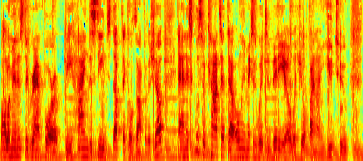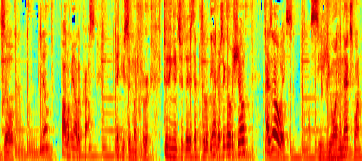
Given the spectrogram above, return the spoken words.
Follow me on Instagram for behind the scenes stuff that goes on for the show and exclusive content that only makes its way to video, which you'll find on YouTube. So, you know, follow me all across. Thank you so much for tuning in to the latest episode of the Andres Segovia Show. As always, I'll see you on the next one.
